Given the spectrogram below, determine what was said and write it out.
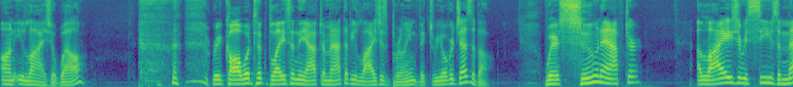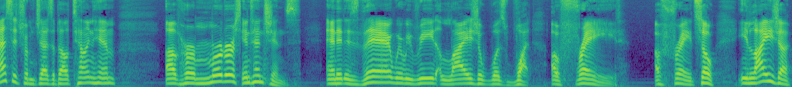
on Elijah? Well, recall what took place in the aftermath of Elijah's brilliant victory over Jezebel, where soon after, Elijah receives a message from Jezebel telling him of her murderous intentions. And it is there where we read Elijah was what? Afraid. Afraid. So Elijah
